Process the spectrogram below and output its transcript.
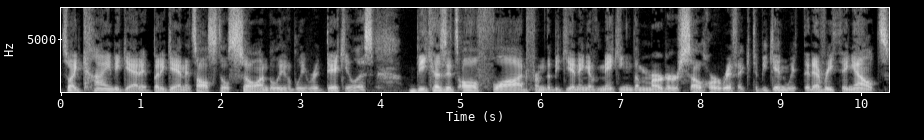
So I kind of get it, but again, it's all still so unbelievably ridiculous because it's all flawed from the beginning of making the murder so horrific to begin with that everything else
